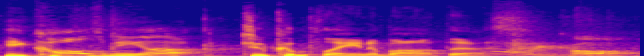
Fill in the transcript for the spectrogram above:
he calls me up to complain about this. Recall.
